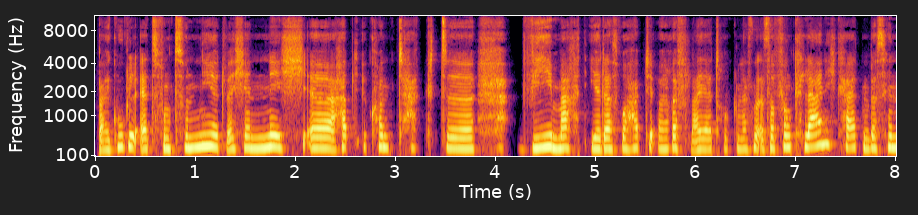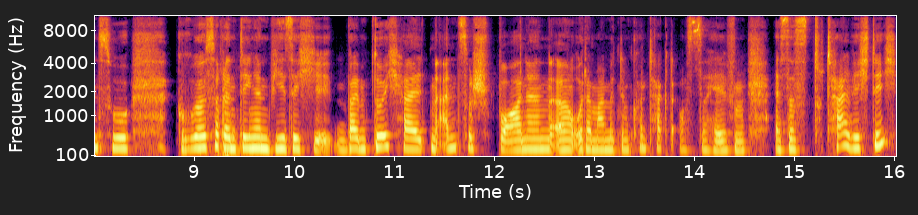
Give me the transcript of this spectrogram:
bei Google Ads funktioniert, welche nicht. Äh, habt ihr Kontakte? Wie macht ihr das? Wo habt ihr eure Flyer drucken lassen? Also von Kleinigkeiten bis hin zu größeren Dingen, wie sich beim Durchhalten anzuspornen lernen äh, oder mal mit dem Kontakt auszuhelfen. Es ist total wichtig.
